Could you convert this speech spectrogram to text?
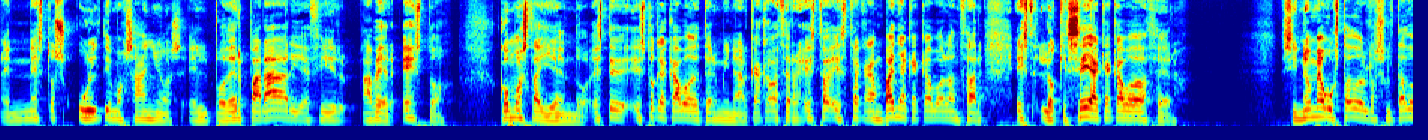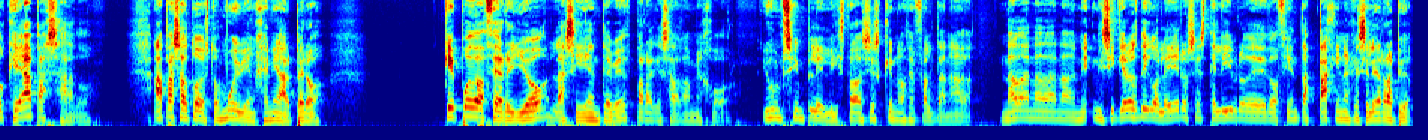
en estos últimos años el poder parar y decir, a ver, esto, ¿cómo está yendo? Este, esto que acabo de terminar, que acabo de hacer, esta, esta campaña que acabo de lanzar, lo que sea que acabo de hacer. Si no me ha gustado el resultado, ¿qué ha pasado? Ha pasado todo esto, muy bien, genial, pero ¿qué puedo hacer yo la siguiente vez para que salga mejor? Y un simple listado, así es que no hace falta nada. Nada, nada, nada. Ni, ni siquiera os digo leeros este libro de 200 páginas que se lee rápido.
